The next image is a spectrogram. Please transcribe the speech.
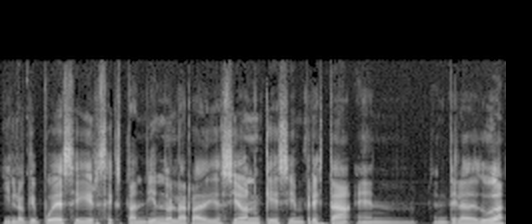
y lo que puede seguirse expandiendo la radiación que siempre está en, tela de duda?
